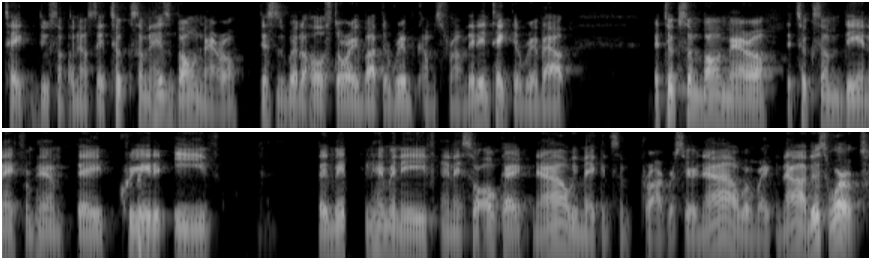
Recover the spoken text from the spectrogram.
take do something else. They took some of his bone marrow. This is where the whole story about the rib comes from. They didn't take the rib out. They took some bone marrow. They took some DNA from him. They created Eve. They made him and Eve, and they saw, okay, now we're making some progress here. Now we're making now this worked.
